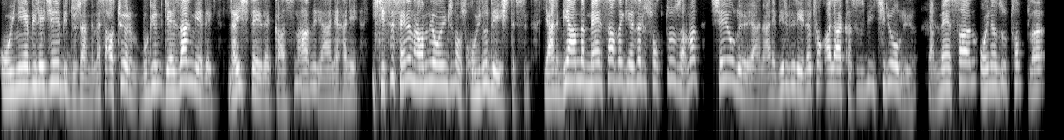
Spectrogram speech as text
oynayabileceği bir düzende. Mesela atıyorum bugün Gezel mi yedek? Laiç de yedek kalsın abi. Yani hani ikisi senin hamle oyuncun olsun. Oyunu değiştirsin. Yani bir anda Mensah'la Gezel'i soktuğun zaman şey oluyor yani hani birbiriyle çok alakasız bir ikili oluyor. Yani Mensah'ın oynadığı topla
